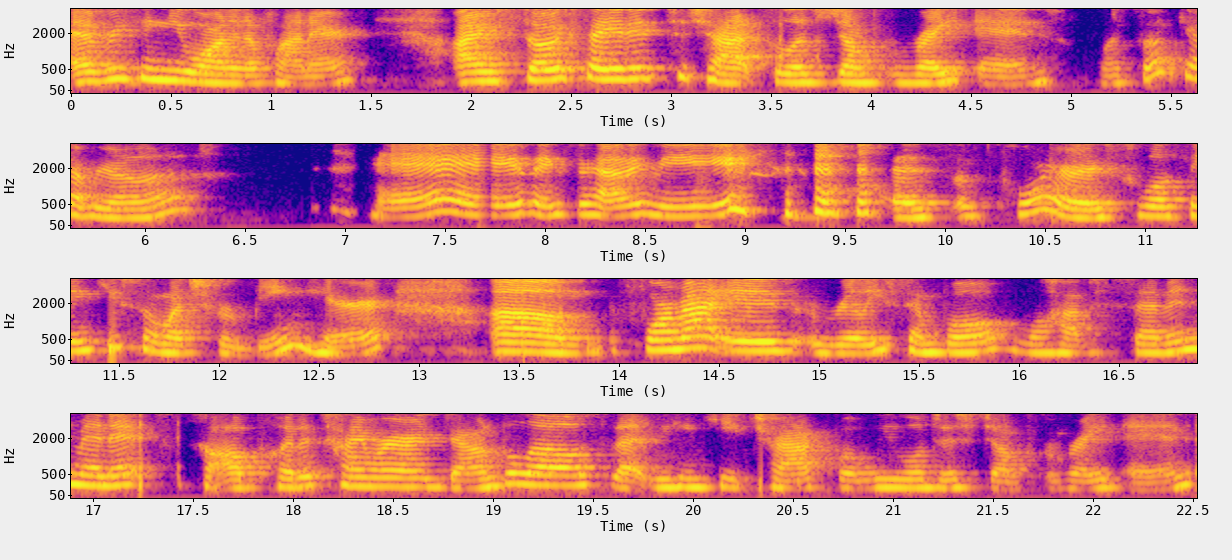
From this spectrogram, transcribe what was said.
everything you want planner. I'm so excited to chat, so let's jump right in. What's up, Gabriella? Hey, thanks for having me. yes, of course. Well, thank you so much for being here. Um, format is really simple. We'll have seven minutes, so I'll put a timer down below so that we can keep track, but we will just jump right in.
